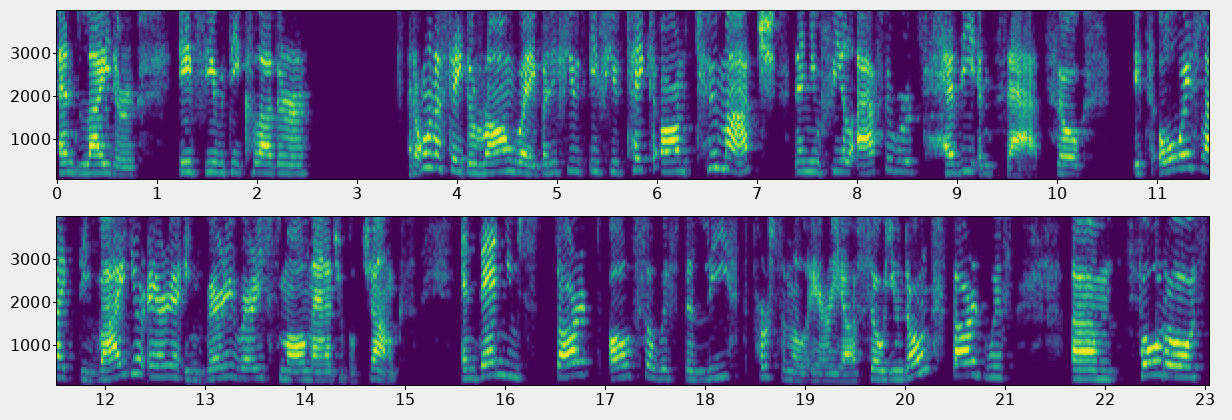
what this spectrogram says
and lighter. If you declutter i don't want to say the wrong way but if you if you take on too much then you feel afterwards heavy and sad. So it's always like divide your area in very very small manageable chunks and then you start also with the least personal area. So you don't start with um, photos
